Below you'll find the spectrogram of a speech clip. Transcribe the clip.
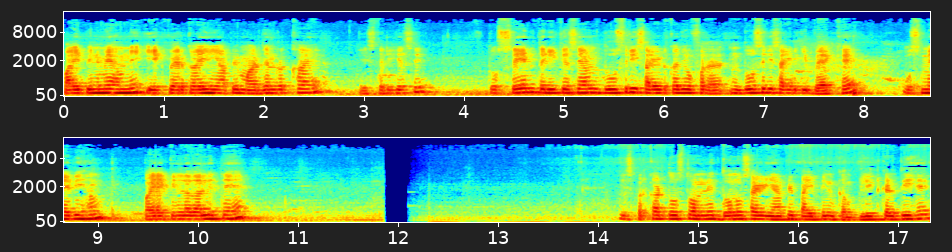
पाइपिंग में हमने एक पैर का ही यहाँ पे मार्जिन रखा है, इस तरीके से। तो सेम तरीके से हम दूसरी साइड का जो दूसरी साइड की बैक है, उसमें भी हम पाइपिंग लगा लेते हैं। इस प्रकार दोस्तों हमने दोनों साइड यहाँ पे पाइपिंग कंप्लीट कर दी है।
